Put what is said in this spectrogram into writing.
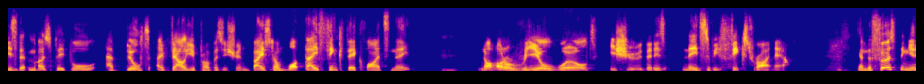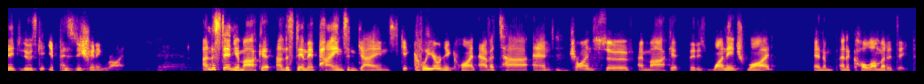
is mm-hmm. that most people have built a value proposition based on what they think their clients need, mm-hmm. not on a real world issue that is needs to be fixed right now. And the first thing you need to do is get your positioning right. Mm-hmm. Understand your market, understand their pains and gains, get clear on your client avatar, and mm-hmm. try and serve a market that is one inch wide and a, and a kilometer deep.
